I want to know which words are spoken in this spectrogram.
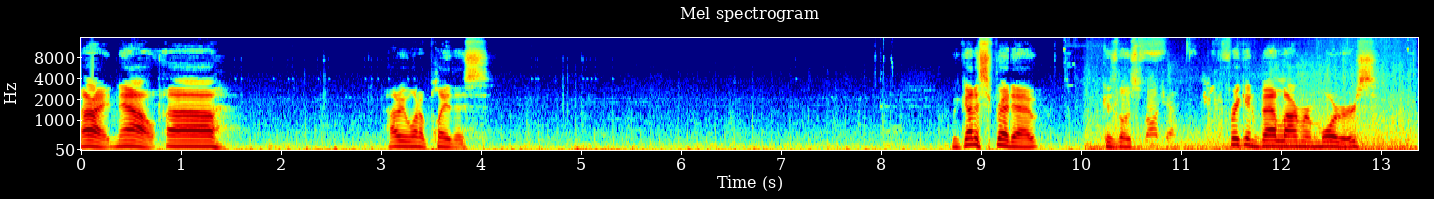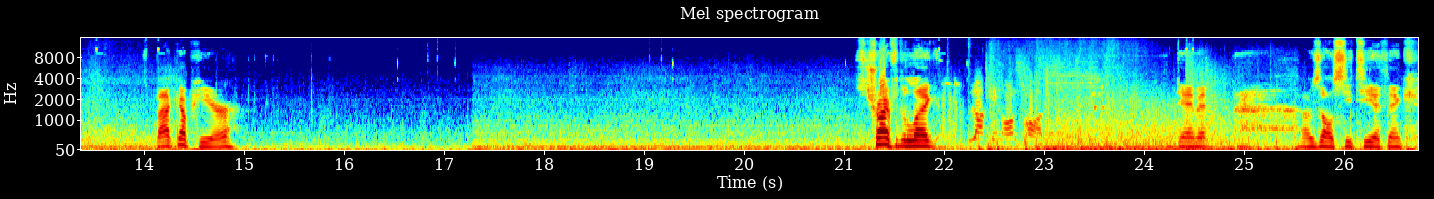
Alright, now, uh... How do we want to play this? We got to spread out, because those Roger. freaking battle armor mortars. Let's back up here. Let's try for the leg. Locking on target. Damn it. That was all CT, I think.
